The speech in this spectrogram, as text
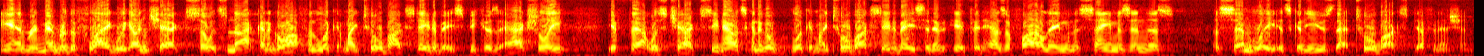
And remember the flag we unchecked, so it's not going to go off and look at my toolbox database because actually, if that was checked, see now it's going to go look at my toolbox database and if it has a file name the same as in this assembly, it's going to use that toolbox definition.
